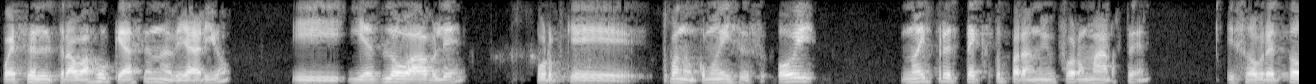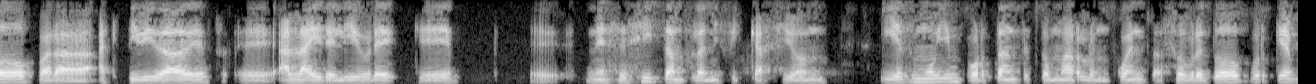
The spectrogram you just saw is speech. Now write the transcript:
pues el trabajo que hacen a diario y es loable porque, bueno, como dices, hoy no hay pretexto para no informarse y sobre todo para actividades eh, al aire libre que eh, necesitan planificación y es muy importante tomarlo en cuenta, sobre todo porque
